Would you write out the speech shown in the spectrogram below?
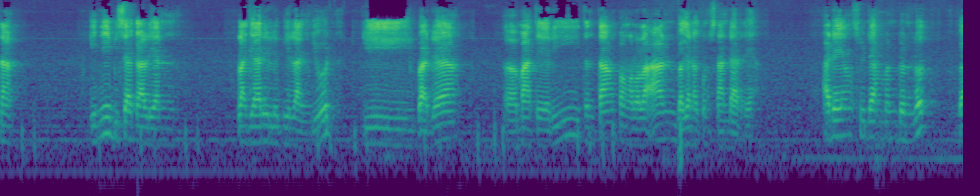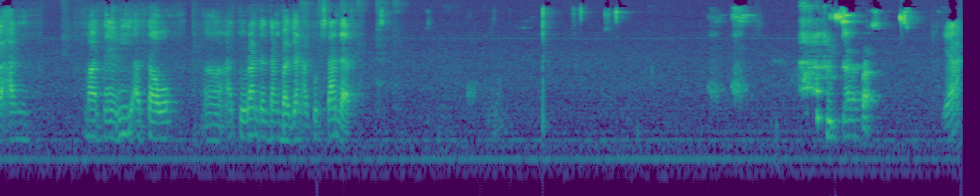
Nah, ini bisa kalian pelajari lebih lanjut di pada uh, materi tentang pengelolaan bagian akun standar ya. Ada yang sudah mendownload bahan materi atau uh, aturan tentang bagian akun standar. Sudah, Pak. Ya.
